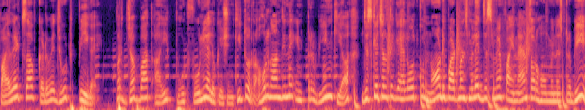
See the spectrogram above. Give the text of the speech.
पायलट साहब कड़वे झूठ पी गए। पर जब बात आई पोर्टफोलियो एलोकेशन की तो राहुल गांधी ने इंटरवीन किया, जिसके चलते गहलोत को नौ डिपार्टमेंट्स मिले, जिसमें फाइनेंस और होम मिनिस्टर भी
